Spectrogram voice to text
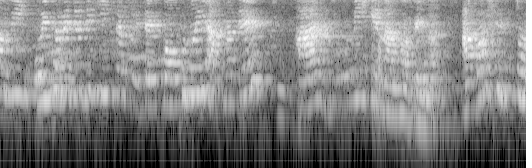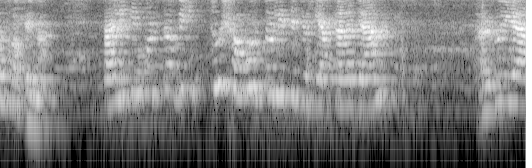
আমি, ওইভাবে যদি চিন্তা করি, তাহলে কখনোই আপনাদের আর জমি কেনা হবে না, আবাসস্থল হবে না। তাহলে কি করতে হবে? একটু শহরতলিতে যদি আপনারা যান রুইয়া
